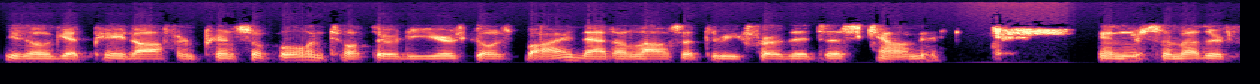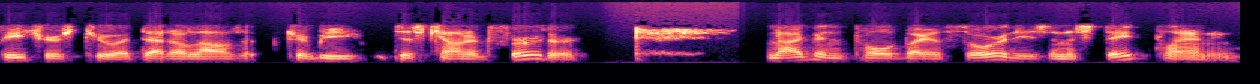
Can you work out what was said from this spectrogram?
You don't get paid off in principal until 30 years goes by. That allows it to be further discounted. And there's some other features to it that allows it to be discounted further. And I've been told by authorities in estate planning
